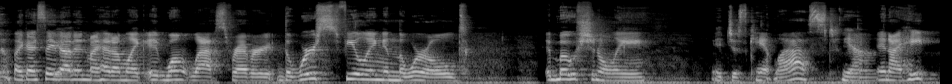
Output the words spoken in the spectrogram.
like I say that in my head. I'm like, it won't last forever. The worst feeling in the world, emotionally, it just can't last. Yeah. And I hate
